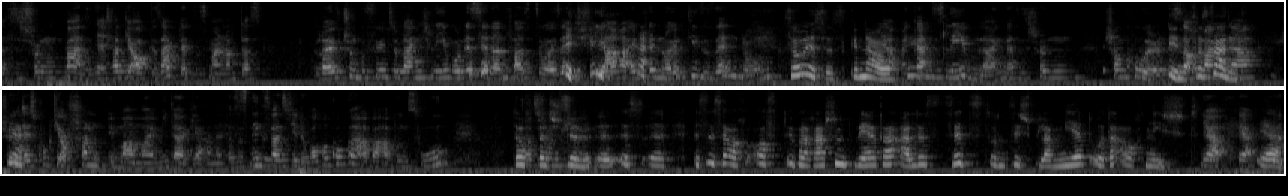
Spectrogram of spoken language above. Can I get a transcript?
das ist schon Wahnsinn. Ja, ich hatte ja auch gesagt letztes Mal noch, das läuft schon gefühlt, solange ich lebe und ist ja dann fast so. Also Seit ich vier Jahre alt bin, läuft diese Sendung. So ist es, genau. Ja, mein ganzes Leben lang. Das ist schon, schon cool. Und das ist auch immer Interessant. wieder schön. Ja. Also Ich gucke die auch schon immer mal wieder gerne. Das ist nichts, was ich jede Woche gucke, aber ab und zu. Doch, das das, stimmt. Es, äh, es ist auch oft überraschend, wer da alles sitzt und sich blamiert oder auch nicht. Ja, ja. Ja,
